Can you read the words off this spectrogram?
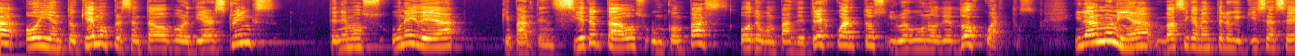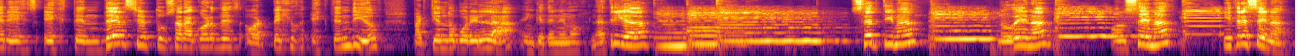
Hola, hoy en Toquemos, presentado por DR Strings, tenemos una idea que parte en 7 octavos, un compás, otro compás de 3 cuartos y luego uno de 2 cuartos. Y la armonía, básicamente lo que quise hacer es extender, ¿cierto? Usar acordes o arpegios extendidos, partiendo por el La, en que tenemos la tríada, séptima, novena, oncena y trecena.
